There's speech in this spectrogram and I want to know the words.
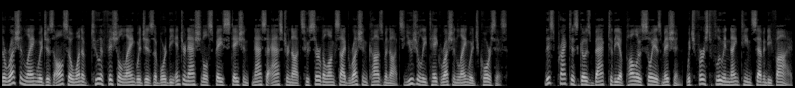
the Russian language is also one of two official languages aboard the International Space Station. NASA astronauts who serve alongside Russian cosmonauts usually take Russian language courses. This practice goes back to the Apollo-Soyuz mission, which first flew in 1975.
